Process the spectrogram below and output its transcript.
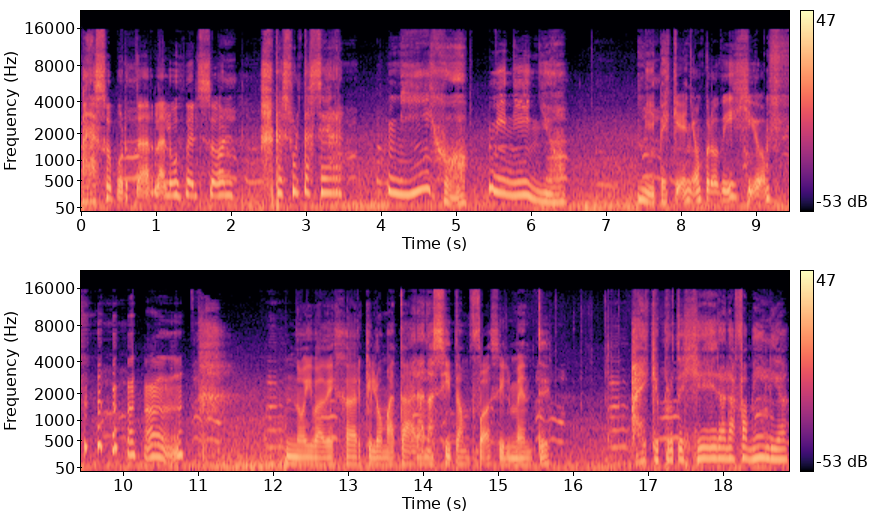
para soportar la luz del sol resulta ser mi hijo, mi niño, mi pequeño prodigio. No iba a dejar que lo mataran así tan fácilmente. Hay que proteger a la familia.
